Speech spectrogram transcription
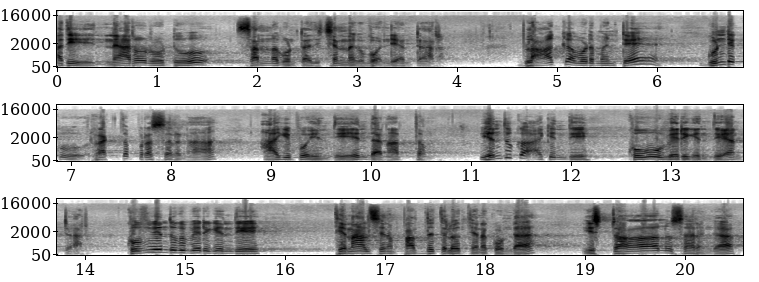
అది నేరో రోడ్డు సన్నగా ఉంటుంది చిన్నగా బండి అంటారు. బ్లాక్ అవ్వడం అంటే గుండెకు రక్త ప్రసరణ ఆగిపోయింది అని దాని అర్థం. ఎందుకు ఆగింది? కొవ్వు పెరిగింది అంటారు. కొవ్వు ఎందుకు పెరిగింది? తినాల్సిన పద్ధతిలో తినకుండా ఇష్టానుసారంగా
